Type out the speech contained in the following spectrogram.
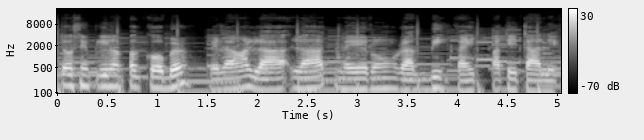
Ito, simple lang pag-cover. Kailangan la- lahat mayroong rugby, kahit pati tali.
